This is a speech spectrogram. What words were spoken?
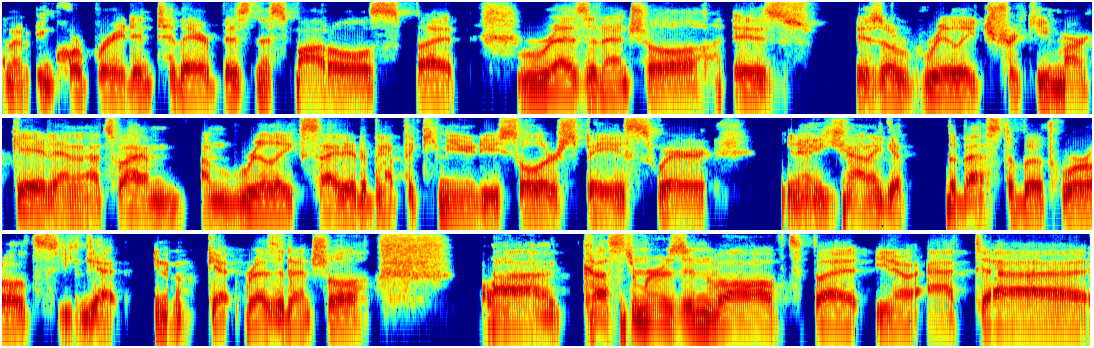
kind of incorporate into their business models. But residential is is a really tricky market and that's why I'm I'm really excited about the community solar space where you know you kind of get the best of both worlds. You can get you know get residential uh, customers involved but you know at uh,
